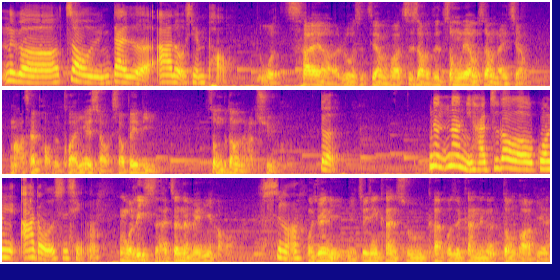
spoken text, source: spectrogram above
那个赵云带着阿斗先跑。我猜啊，如果是这样的话，至少在重量上来讲，马才跑得快，因为小小 baby 送不到哪去嘛。对，那那你还知道关于阿斗的事情吗？我历史还真的没你好，是吗？我觉得你你最近看书看或者看那个动画片，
